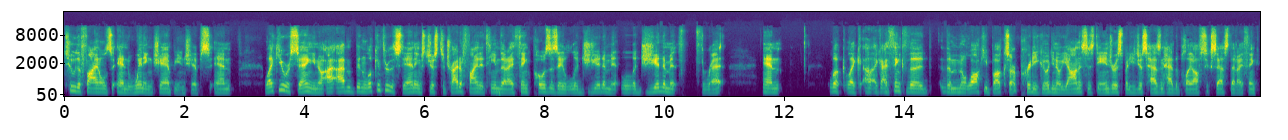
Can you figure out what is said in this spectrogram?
to the finals and winning championships. And like you were saying, you know, I, I've been looking through the standings just to try to find a team that I think poses a legitimate legitimate threat. And look, like uh, like I think the the Milwaukee Bucks are pretty good. You know, Giannis is dangerous, but he just hasn't had the playoff success that I think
